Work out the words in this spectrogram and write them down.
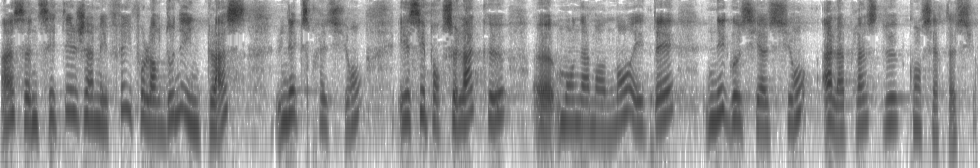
Hein, ça ne s'était jamais fait. Il faut leur donner une place, une expression. Et c'est pour cela que euh, mon amendement était négociation à la place de concertation.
